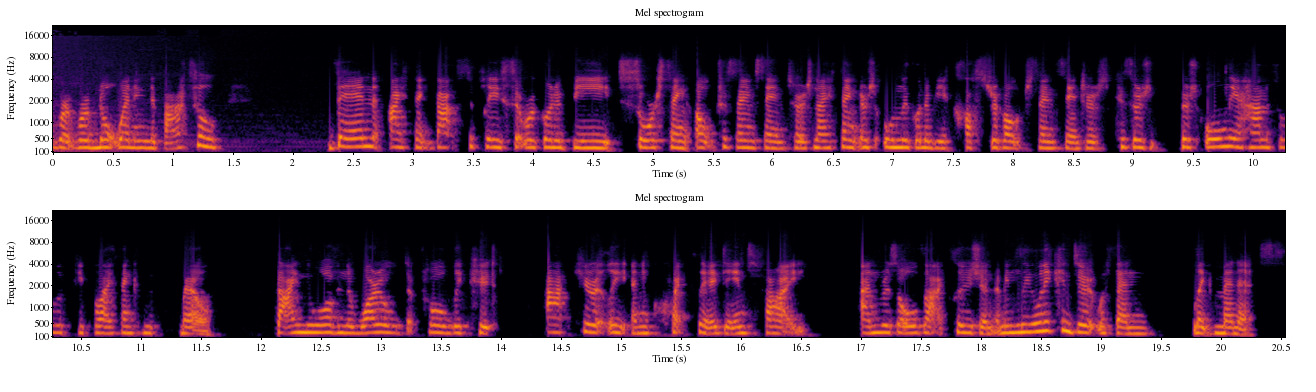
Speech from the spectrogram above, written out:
we're, we're not winning the battle, then I think that's the place that we're going to be sourcing ultrasound centres. And I think there's only going to be a cluster of ultrasound centres because there's there's only a handful of people I think, well, that I know of in the world that probably could accurately and quickly identify and resolve that occlusion. I mean, Leonie can do it within like minutes.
